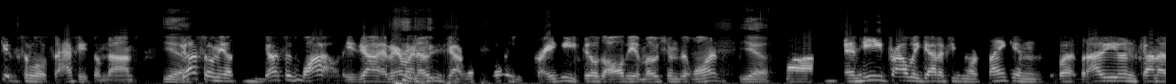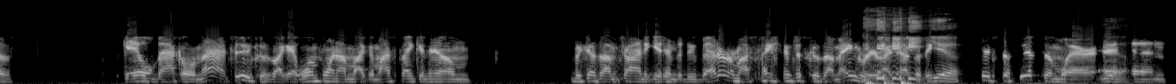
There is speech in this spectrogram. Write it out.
gets a little sassy sometimes. yeah, Gus on the other, Gus is wild. He's got. I mean, everyone knows he's got. He's crazy. He feels all the emotions at once, yeah, uh, and he probably got a few more spankings. But but I even kind of scaled back on that too, because like at one point I'm like, am I spanking him because I'm trying to get him to do better, or am I spanking him just because I'm angry right now? Because he yeah, fits the fit somewhere, and, and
